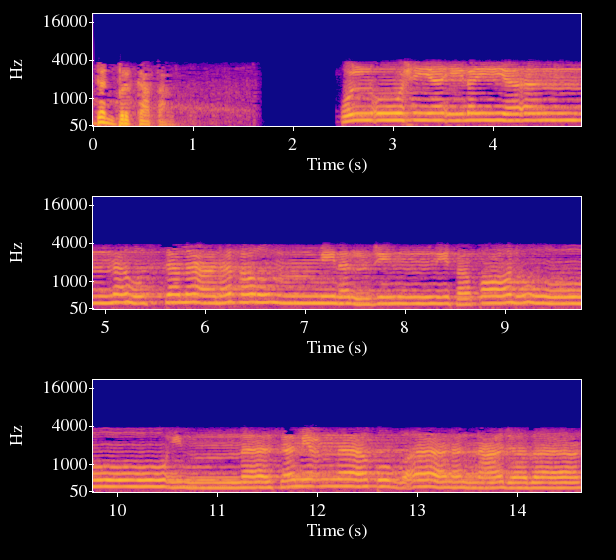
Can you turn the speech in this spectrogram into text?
dan berkata, قل أوحي إلي أنه استمع نفر من الجن فقالوا إنا سمعنا قرآنا عجبا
